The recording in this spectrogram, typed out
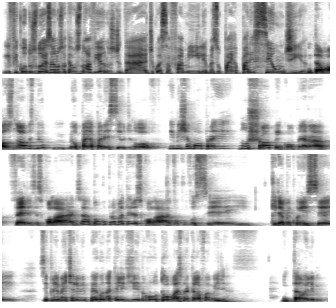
Ele ficou dos dois anos até os nove anos de idade com essa família, mas o pai apareceu um dia. Então, aos nove, meu, meu pai apareceu de novo e me chamou para ir no shopping, comprar férias escolares. Ah, vamos comprar matéria escolar, eu vou com você e queria me conhecer. E simplesmente ele me pegou naquele dia e não voltou mais para aquela família. Então, ele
